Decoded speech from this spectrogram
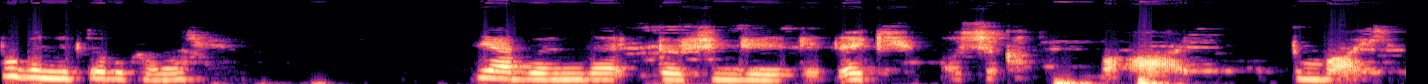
Bugünlük de bu kadar. Diğer bölümde görüşünceye dek. Hoşçakalın. Bye. Bye.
